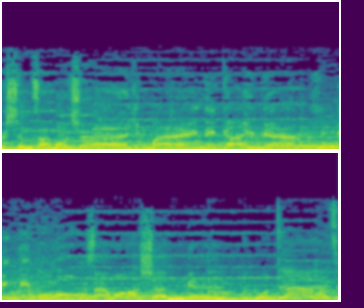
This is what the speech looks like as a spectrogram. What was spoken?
而现在我却因为你改变，明明你不在我身边。我的爱还在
